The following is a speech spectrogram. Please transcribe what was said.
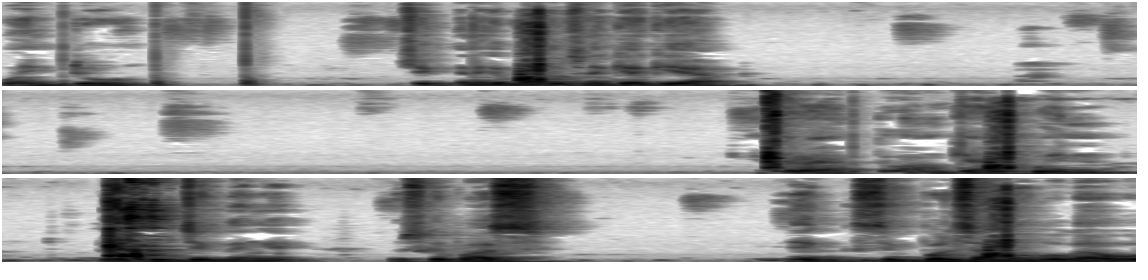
पॉइंट टू चेक देने के बाद उसने क्या किया कराया तो हम क्या है क्वीन फिर चेक देंगे उसके पास एक सिंपल सा मूव होगा वो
